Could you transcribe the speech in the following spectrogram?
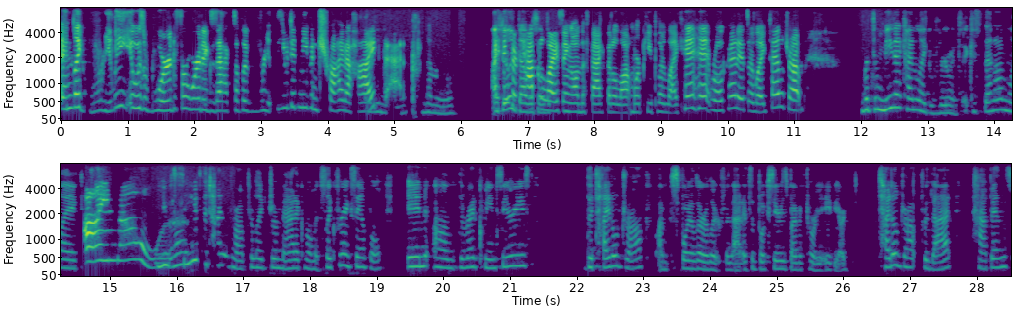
And like, really? It was word for word exact. I'm like, really? You didn't even try to hide Mhm. that. No. I, I, feel think like they're capitalizing on the fact that a lot more people are like, heh heh, roll credits or like title drop. but to me that kind of like ruins it because then I'm like, I know. you saved the title drop for like dramatic moments. Like for example, in um the Red Queen series, the title drop. Um, spoiler alert for that. It's a book series by Victoria Aveyard. Title drop for that happens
